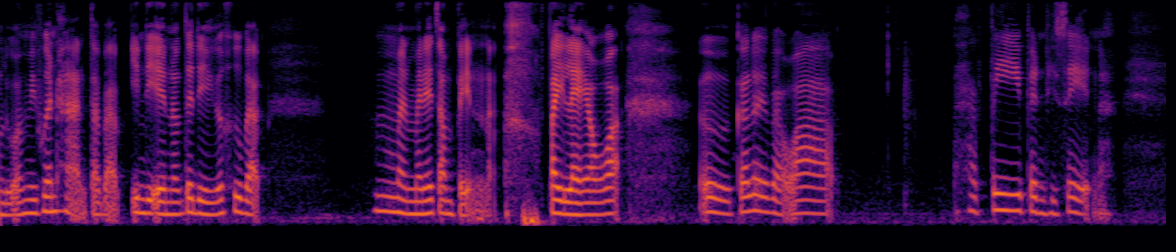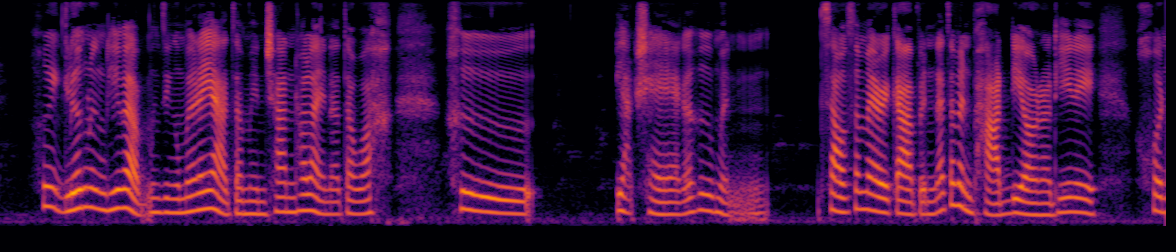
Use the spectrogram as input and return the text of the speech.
หรือว่ามีเพื่อนหารแต่แบบ in the end of the day ก็คือแบบ มันไม่ได้จำเป็นอะไปแล้วอะเออ ก็เลยแบบว่า happy เป็นพิเศษนะคืออีกเรื่องหนึ่งที่แบบจริงๆก็ไม่ได้อยากจะ mention เท่าไหร่นะ แต่ว่าคือ อยากแชร์ก็คือเหมือน South America เป็นน่าจะเป็น part เดียวนะที่คน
